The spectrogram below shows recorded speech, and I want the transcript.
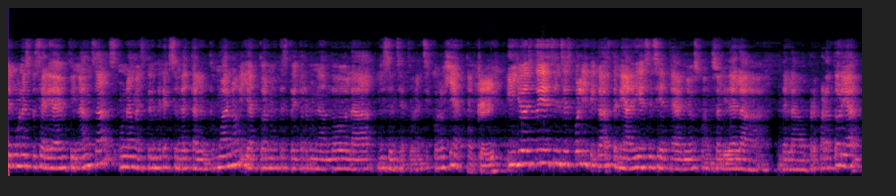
tengo una especialidad en finanzas, una maestría en dirección del talento humano y actualmente estoy terminando la licenciatura en psicología. Okay. Y yo estudié ciencias políticas, tenía 17 años cuando salí de la, de la preparatoria.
